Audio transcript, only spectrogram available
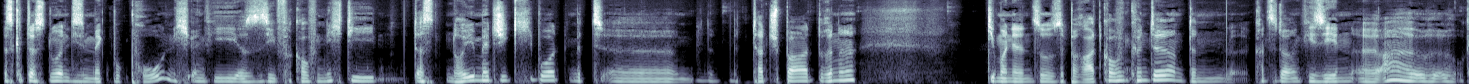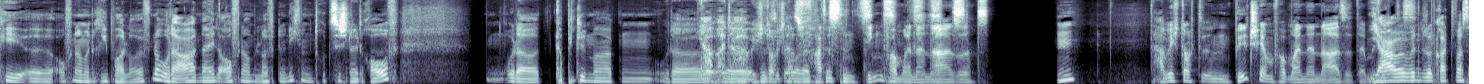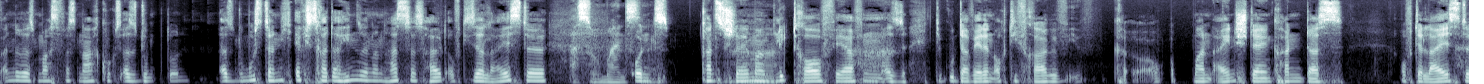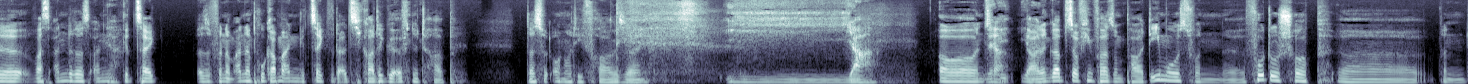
es gibt das nur in diesem MacBook Pro, nicht irgendwie, also sie verkaufen nicht die, das neue Magic Keyboard mit, äh, mit Touchbar drinne. Die man ja dann so separat kaufen könnte und dann kannst du da irgendwie sehen, äh, ah, okay, äh, Aufnahme in Reaper läuft noch oder ah, nein, Aufnahme läuft noch nicht, dann drückst du schnell drauf oder Kapitelmarken oder Ja, aber da äh, habe ich doch das oder- fatzen Ding vor meiner Nase. Hm? Da habe ich doch den Bildschirm vor meiner Nase. Damit Ja, aber wenn du da gerade was anderes machst, was nachguckst, also du, du also du musst da nicht extra dahin, sondern hast das halt auf dieser Leiste Ach so, meinst du? und kannst schnell mal einen Ah. Blick drauf werfen. Ah. Also die, gut, da wäre dann auch die Frage, wie, ob man einstellen kann, dass auf der Leiste was anderes angezeigt, also von einem anderen Programm angezeigt wird, als ich gerade geöffnet habe. Das wird auch noch die Frage sein. ja, Und Ja. ja, dann gab es auf jeden Fall so ein paar Demos von äh, Photoshop, äh, dann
